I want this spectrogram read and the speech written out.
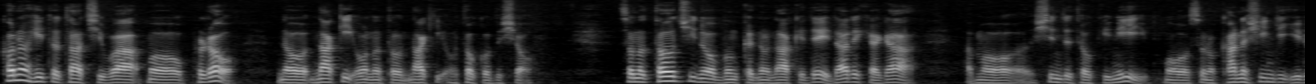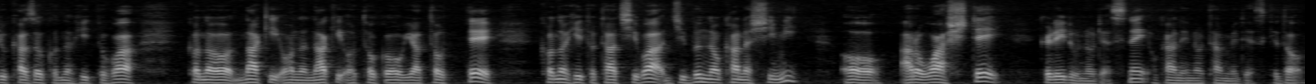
この人たちはもうプロの泣き女と泣き男でしょう。その当時の文化の中で誰かがもう死んだ時にもうその悲しんでいる家族の人はこの泣き女泣き男を雇ってこの人たちは自分の悲しみを表してくれるのですね。お金のためですけど。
